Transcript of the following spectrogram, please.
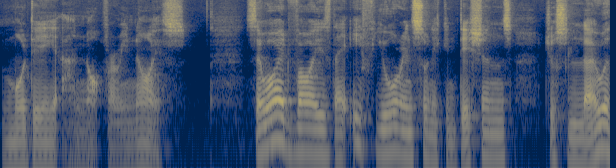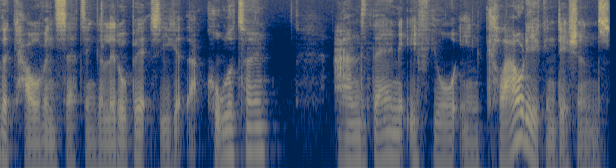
muddy and not very nice. So I advise that if you're in sunny conditions, just lower the Kelvin setting a little bit so you get that cooler tone. And then if you're in cloudier conditions,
